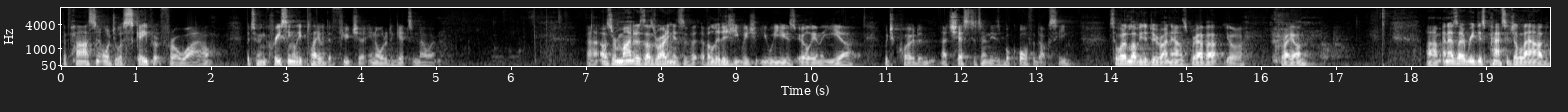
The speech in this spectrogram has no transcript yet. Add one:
the past in order to escape it for a while, but to increasingly play with the future in order to get to know it. Uh, I was reminded as I was writing this of a, of a, liturgy which we used earlier in the year, which quoted uh, Chesterton in his book Orthodoxy. So, what I'd love you to do right now is grab out your crayon. Um, and as I read this passage aloud,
